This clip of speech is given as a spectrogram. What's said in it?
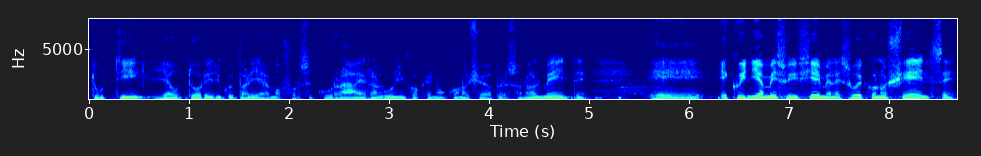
tutti gli autori di cui parliamo, forse Currà era l'unico che non conosceva personalmente, e, e, quindi ha messo insieme le sue conoscenze,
